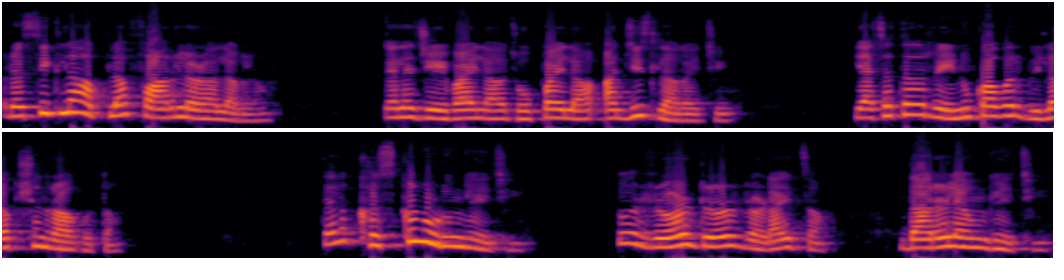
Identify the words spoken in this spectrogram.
रसिकला आपला फार लळा लागला. त्याला जेवायला झोपायला आजीच लागायची. याचा तर रेणुकावर विलक्षण राग होता. त्याला खसकन ओढून घ्यायची. तो रड रड रडायचा दारं लावून घ्यायची.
